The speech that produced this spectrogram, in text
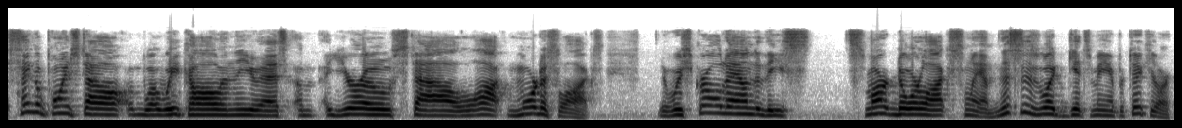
single point style, what we call in the US, um, Euro style lock, mortise locks. If we scroll down to these smart door lock slim, this is what gets me in particular.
